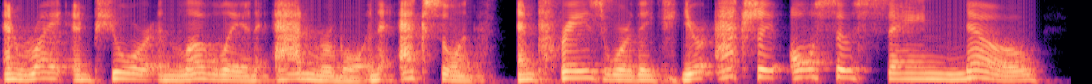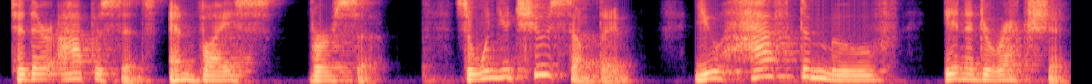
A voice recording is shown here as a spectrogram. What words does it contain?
and right and pure and lovely and admirable and excellent and praiseworthy, you're actually also saying no to their opposites and vice versa. So when you choose something, you have to move in a direction.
